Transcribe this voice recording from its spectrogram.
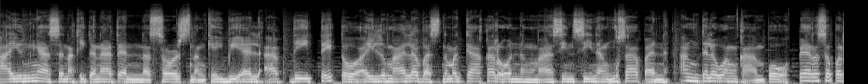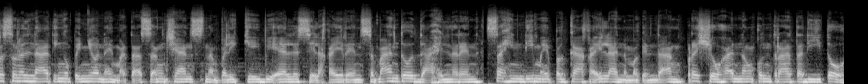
ayon nga sa nakita natin na source ng KBL update ito ay lumalabas na magkakaroon ng masinsinang usapan ang dalawang kampo. Pero sa personal nating opinion ay mataas ang chance na balik KBL sila kay Renzo Bando dahil na rin sa hindi may pagkakaila na maganda ang presyohan ng kontrata dito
